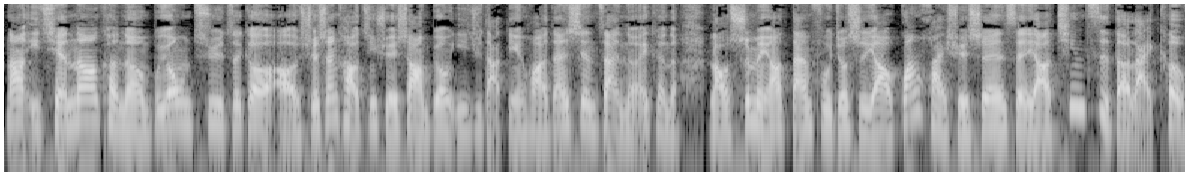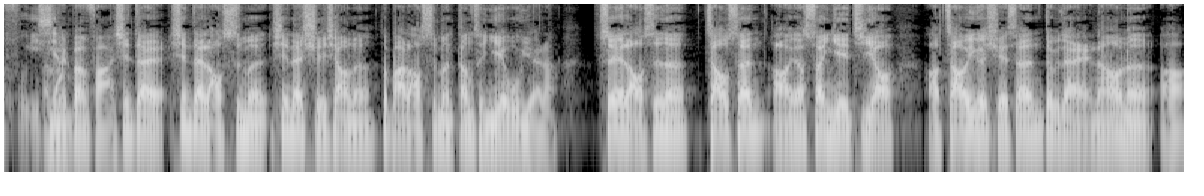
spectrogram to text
那以前呢，可能不用去这个呃学生考进学校，你不用一一打电话，但是现在呢，哎，可能老师们也要担负就。是要关怀学生，所以要亲自的来克服一下。没办法，现在现在老师们，现在学校呢，都把老师们当成业务员了。所以老师呢，招生啊，要算业绩哦。啊，招一个学生，对不对？然后呢，啊，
